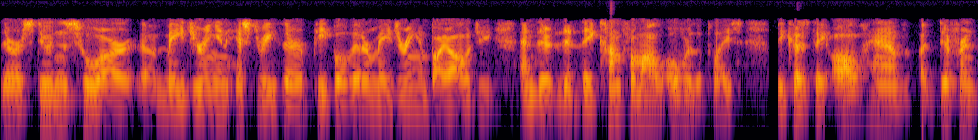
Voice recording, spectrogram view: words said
There are students who are uh, majoring in history. There are people that are majoring in biology, and they come from all over the place because they all have a different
